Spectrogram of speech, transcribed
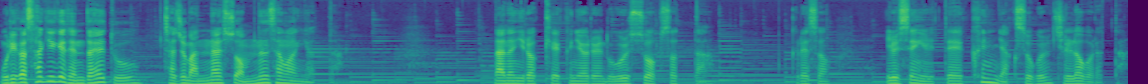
우리가 사귀게 된다 해도 자주 만날 수 없는 상황이었다. 나는 이렇게 그녀를 놓을 수 없었다. 그래서 일생일대 큰 약속을 질러버렸다.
